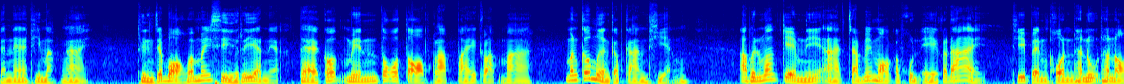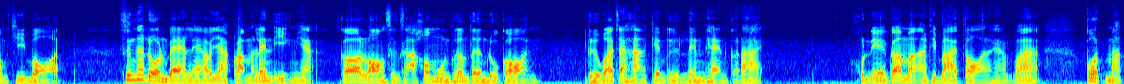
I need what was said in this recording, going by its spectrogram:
กันแน่ที่มักง่าย ถึงจะบอกว่าไม่ซีเรียสเนี่ย แต่ก็เม้นโต้ตอบกลับไปกลับมา มันก็เหมือนกับการเถียง เอาเป็นว่าเกมนี้อาจจะไม่เหมาะกับคุณ A ก็ได้ ที่เป็นคนทนุถนอมคีย์บอร์ด ซึ่งถ้าโดนแบนแล้วอยากกลับมาเล่นอีกเนี่ย ก็ลองศึกษาข้อมูลเพิ่มเติมดูก่อน หรือว่าจะหาเกมอื่นเล่นแทนก็ได้ คุณ A ก็มาอธิบายต่อนะครับว่ากฎมัก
